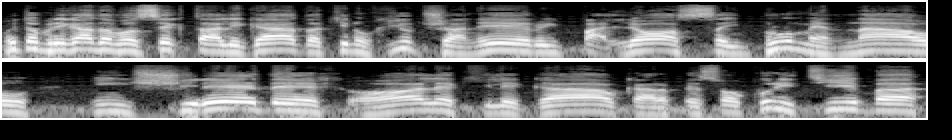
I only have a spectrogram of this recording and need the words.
Muito obrigado a você que está ligado aqui no Rio de Janeiro, em Palhoça, em Blumenau, em Schroeder. Olha que legal, cara. Pessoal, Curitiba.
